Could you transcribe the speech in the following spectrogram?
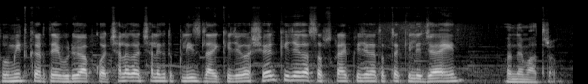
तो उम्मीद करते हैं वीडियो आपको अच्छा लगा। अच्छा लगे तो प्लीज़ लाइक कीजिएगा शेयर कीजिएगा सब्सक्राइब कीजिएगा। तब तक के लिए जय हिंद, वंदे मातरम।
